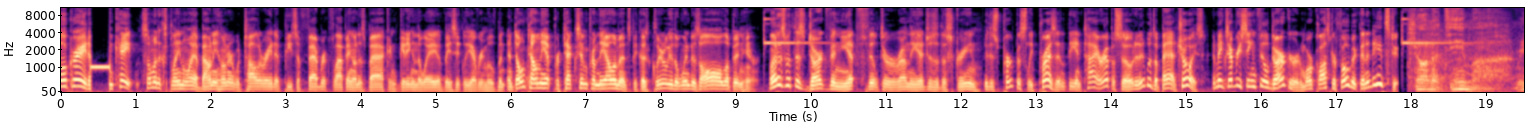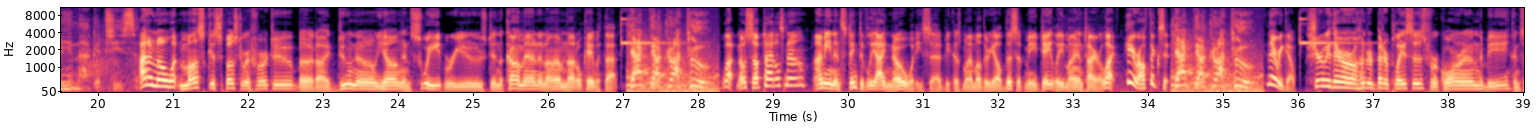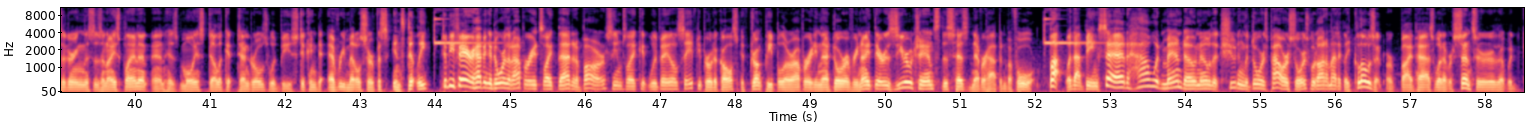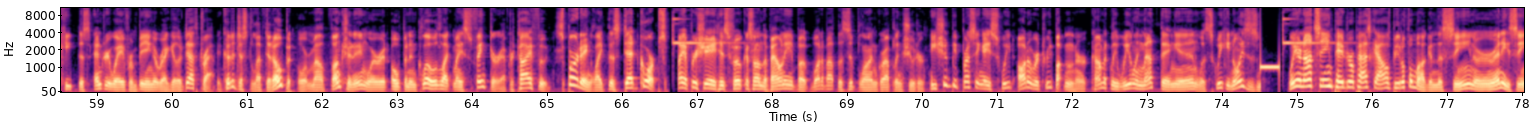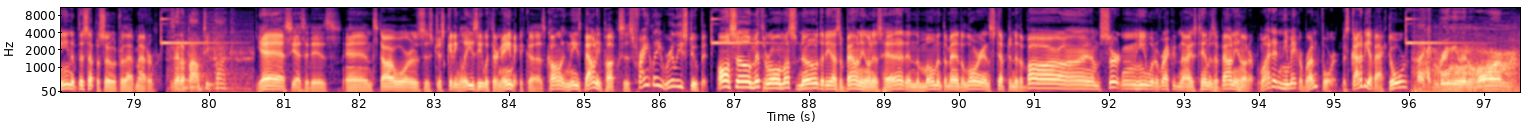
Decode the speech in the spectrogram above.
Oh, great, cape. Someone explain why a bounty hunter would tolerate a piece of fabric flapping on his back and getting in the way of basically every movement. And don't tell me it protects him from the elements, because clearly the wind is all up in here. What is with this dark vignette filter around the edges of the screen? It is purposely present the entire episode, and it was a bad choice. It makes every scene feel darker and more claustrophobic than it needs to. I don't know what Musk is supposed to refer to, but I do know young and sweet were used in the comment, and I'm not okay with that. What, no subtitles now? I mean, instinctively, I know what he said because my mother yelled this at me daily my entire life. Here, I'll fix it. There we go. Surely there are a hundred better places for Quarren to be, considering this is an ice planet and his moist, delicate tendrils would be sticking to every metal surface instantly. To be fair, having a door that operates like that at a bar seems like it would fail safety protocols. If drunk people are operating that door every night, there is zero chance this has never happened before. But with that being said, how would Mando know that shooting the door's power source would automatically close it, or bypass whatever sensor that would keep this entryway from being a regular death trap? It could have just left it open, or malfunctioning where it opened and closed like my sphincter after Thai food, spurting like this dead corpse. I appreciate his focus on the bounty, but what about the zipline grappling shooter? He should be pressing a sweet auto retreat button, or comically wheeling that thing in with squeaky noises we are not seeing Pedro Pascal's beautiful mug in this scene, or any scene of this episode for that matter. Is that a bounty puck? Yes, yes, it is. And Star Wars is just getting lazy with their naming because calling these bounty pucks is frankly really stupid. Also, Mythrol must know that he has a bounty on his head, and the moment the Mandalorian stepped into the bar, I am certain he would have recognized him as a bounty hunter. Why didn't he make a run for it? There's gotta be a back door. I can bring you in warm,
